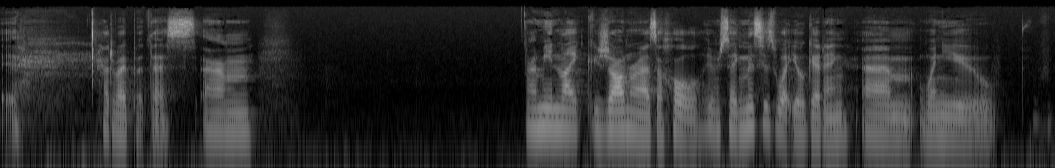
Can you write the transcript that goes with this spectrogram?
uh, how do I put this? Um, I mean, like genre as a whole. You're saying this is what you're getting um, when you,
